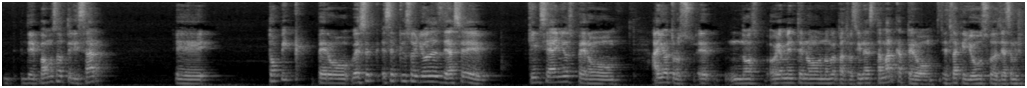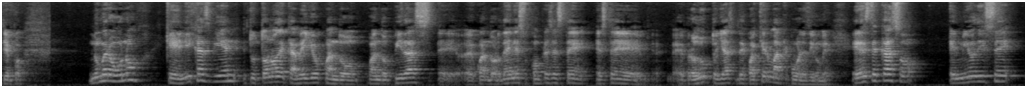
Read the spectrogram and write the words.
de, vamos a utilizar eh, Topic, pero es el que uso yo desde hace 15 años, pero hay otros. Eh, no, obviamente no, no me patrocina esta marca, pero es la que yo uso desde hace mucho tiempo. Número uno, que elijas bien tu tono de cabello cuando, cuando pidas, eh, eh, cuando ordenes o compres este, este producto, ya de cualquier marca, como les digo. En este caso, el mío dice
